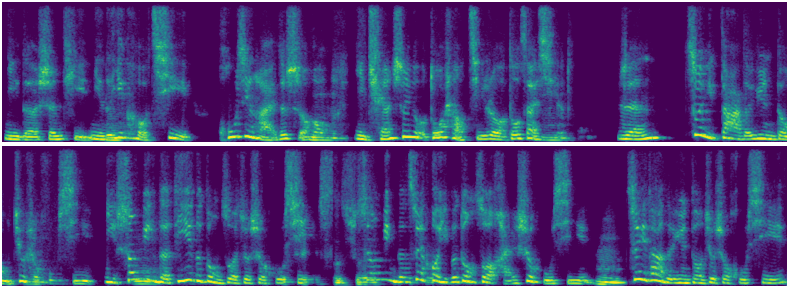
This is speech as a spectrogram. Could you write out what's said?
你的身体，你的一口气呼进来的时候，嗯你全身有多少肌肉都在协同。人最大的运动就是呼吸，你生命的第一个动作就是呼吸，生命的最后一个动作还是呼吸。嗯，最大的运动就是呼吸。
